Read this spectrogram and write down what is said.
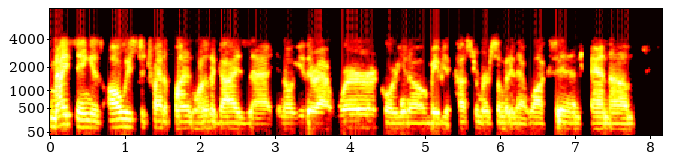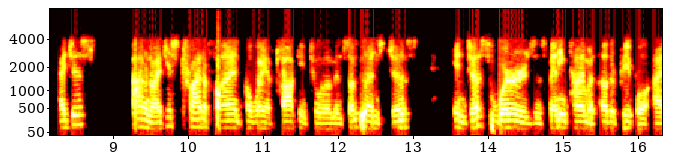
my thing is always to try to find one of the guys that you know either at work or you know maybe a customer somebody that walks in and um i just i don't know i just try to find a way of talking to them and sometimes just in just words and spending time with other people i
